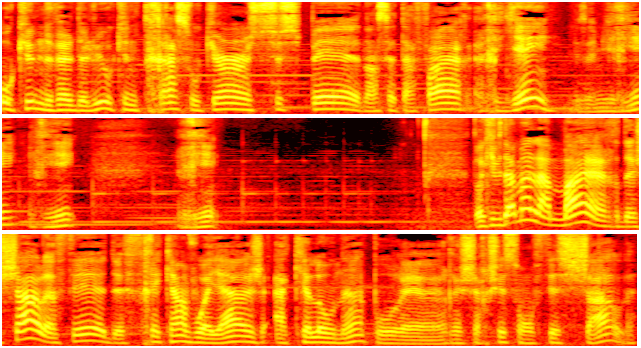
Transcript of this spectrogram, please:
aucune nouvelle de lui, aucune trace, aucun suspect dans cette affaire. Rien, les amis, rien, rien, rien. Donc évidemment, la mère de Charles a fait de fréquents voyages à Kelowna pour euh, rechercher son fils Charles,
